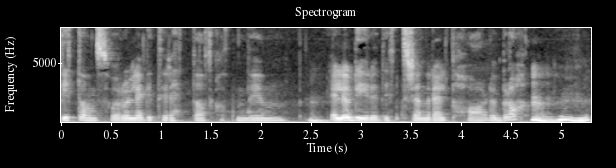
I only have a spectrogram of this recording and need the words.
ditt ansvar å legge til rette at katten din, Mm. eller dyret ditt generelt, har det bra. Mm.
